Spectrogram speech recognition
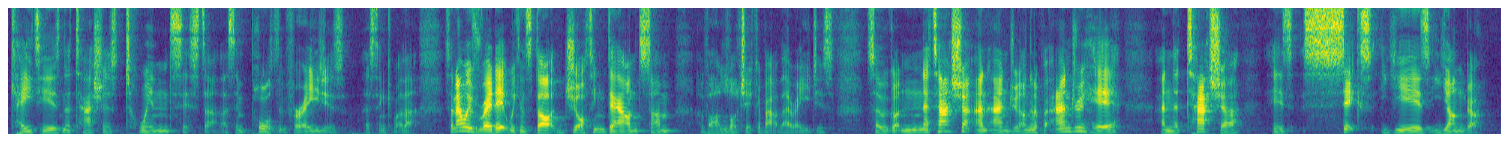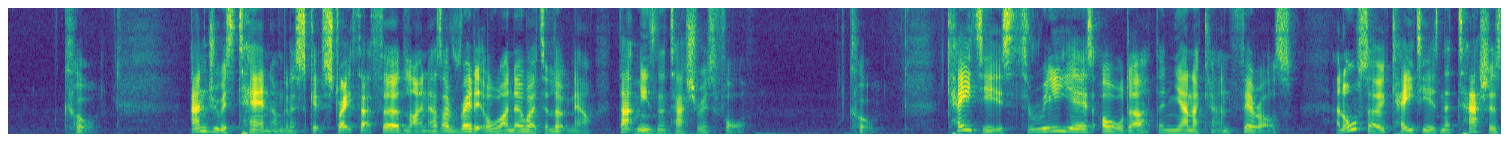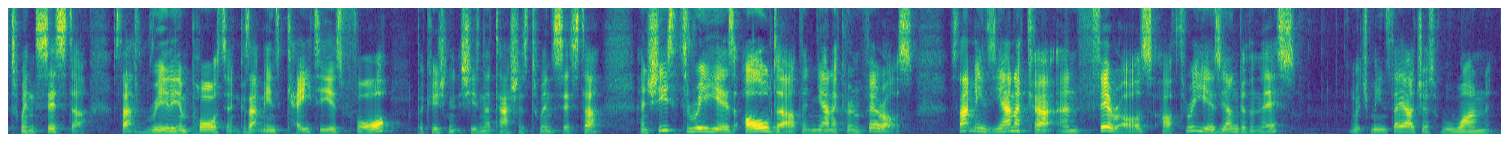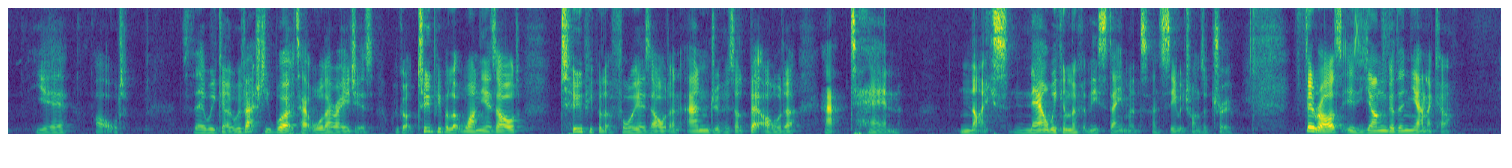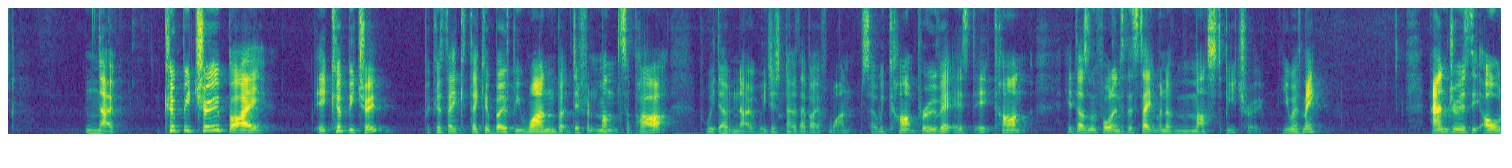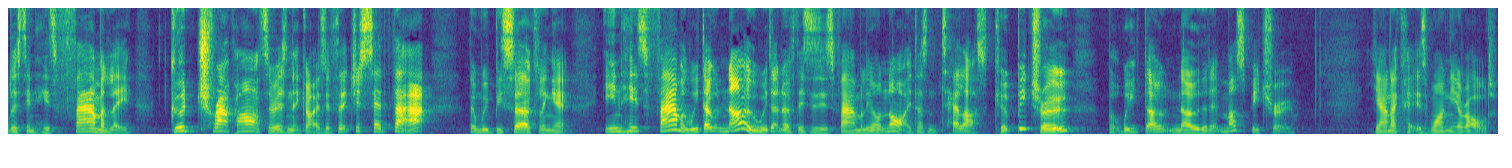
Katie is Natasha's twin sister. That's important for ages. Let's think about that. So now we've read it, we can start jotting down some of our logic about their ages. So we've got Natasha and Andrew. I'm going to put Andrew here, and Natasha is six years younger. Cool. Andrew is 10. I'm going to skip straight to that third line. As I've read it all, I know where to look now. That means Natasha is 4. Cool. Katie is 3 years older than Yannicka and Firoz. And also, Katie is Natasha's twin sister. So that's really important because that means Katie is 4 because she's Natasha's twin sister. And she's 3 years older than Yannicka and Firoz. So that means Yannicka and Firoz are 3 years younger than this, which means they are just 1 year old there we go. We've actually worked out all their ages. We've got two people at one years old, two people at four years old, and Andrew, who's a bit older, at 10. Nice. Now we can look at these statements and see which ones are true. Firoz is younger than Yannicka. No. Could be true by, it could be true because they, they could both be one but different months apart. But we don't know. We just know they're both one. So we can't prove it. It's, it can't, it doesn't fall into the statement of must be true. You with me? Andrew is the oldest in his family Good trap answer, isn't it, guys? If it just said that, then we'd be circling it in his family. We don't know. We don't know if this is his family or not. It doesn't tell us. Could be true, but we don't know that it must be true. Yannicka is one year old.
